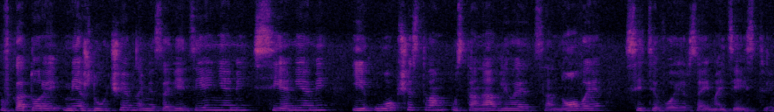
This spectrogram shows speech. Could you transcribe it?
в которой между учебными заведениями, семьями и обществом устанавливается новое сетевое взаимодействие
